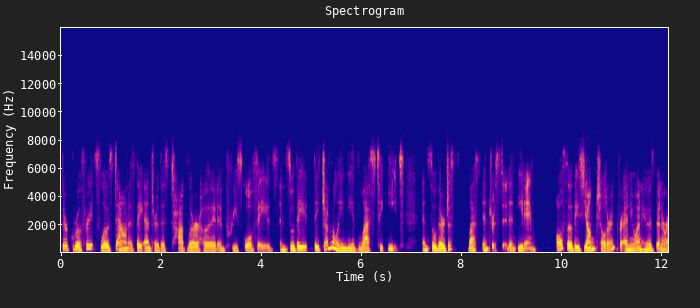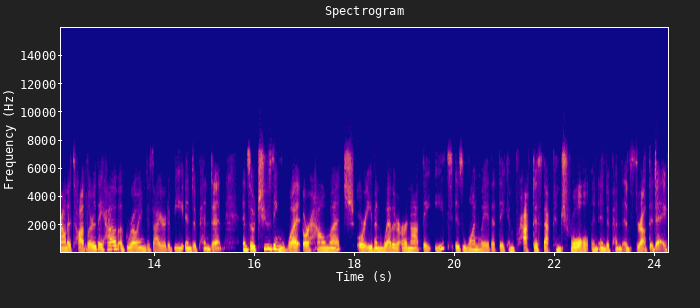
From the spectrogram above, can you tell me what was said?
their growth rate slows down as they enter this toddlerhood and preschool phase. And so they they generally need less to eat. And so they're just less interested in eating also these young children for anyone who has been around a toddler they have a growing desire to be independent. And so choosing what or how much or even whether or not they eat is one way that they can practice that control and independence throughout the day.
